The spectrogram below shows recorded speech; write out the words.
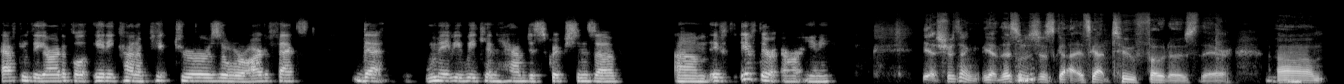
after the article any kind of pictures or artifacts that maybe we can have descriptions of, um, if if there are any. Yeah, sure thing. Yeah, this one's just got it's got two photos there. Um,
